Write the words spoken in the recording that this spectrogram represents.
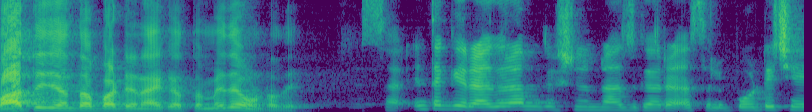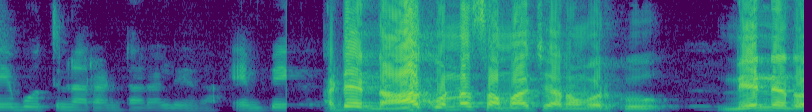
భారతీయ జనతా పార్టీ నాయకత్వం మీదే ఉంటుంది. సార్ ఇంతకీ రఘురామకృష్ణరాజు గారు అసలు పోటీ చేయబోతున్నారంటారా లేదా? ఎంపీ? అంటే నాకున్న సమాచారం వరకు నేను నేను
